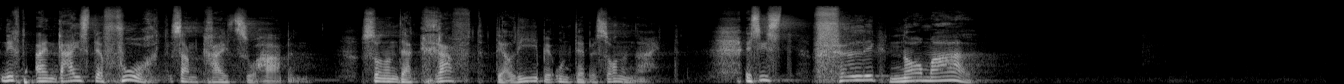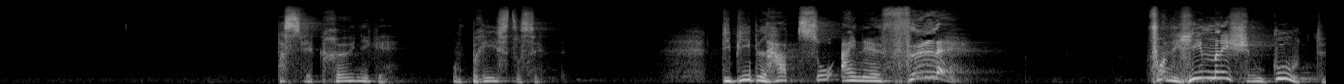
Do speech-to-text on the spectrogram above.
nicht ein Geist der Furchtsamkeit zu haben, sondern der Kraft, der Liebe und der Besonnenheit. Es ist völlig normal. dass wir Könige und Priester sind. Die Bibel hat so eine Fülle von himmlischem Gut,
